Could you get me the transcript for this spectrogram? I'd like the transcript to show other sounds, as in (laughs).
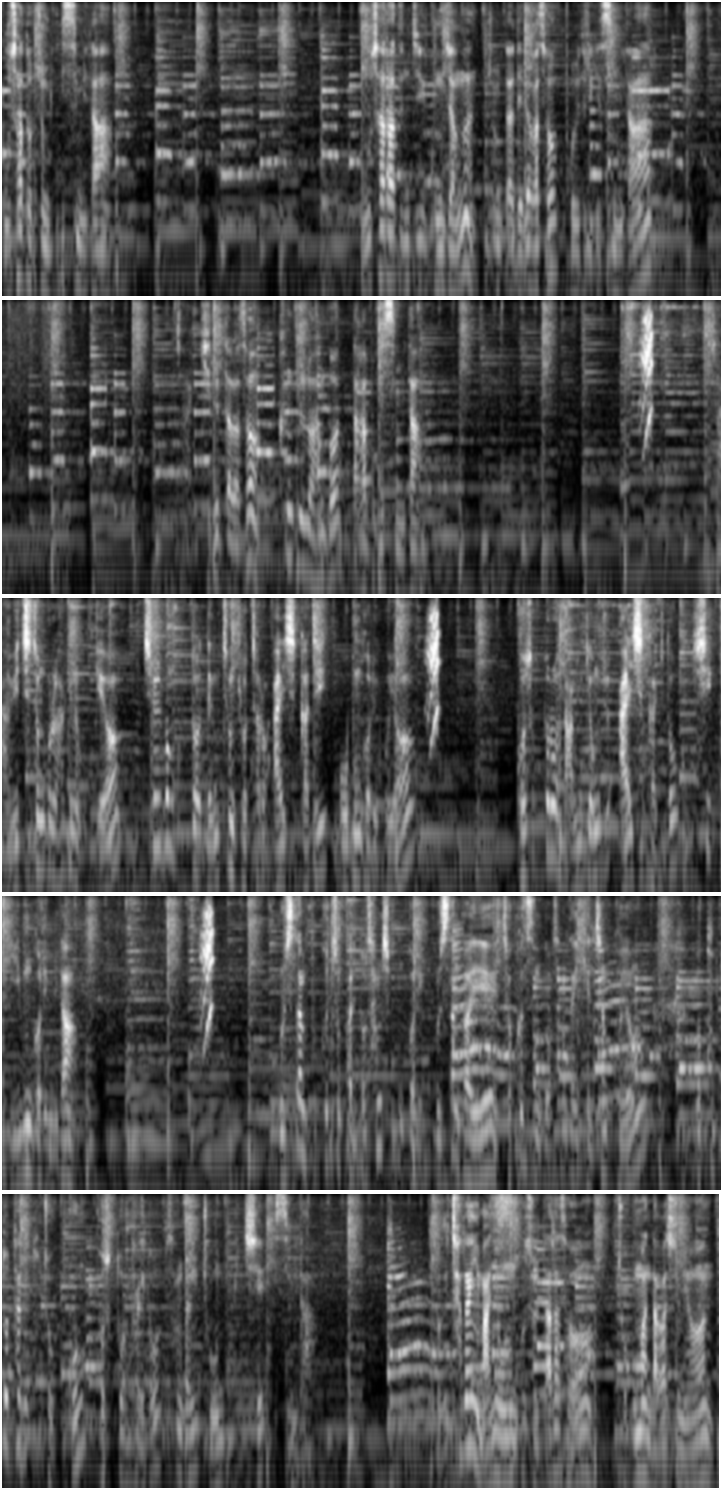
우사도 좀 있습니다. 우사라든지 공장은 좀 이따 내려가서 보여드리겠습니다. 자 길을 따라서 큰 길로 한번 나가 보겠습니다. 자 위치 정보를 확인해 볼게요 7번 국도 냉천 교차로 IC까지 5분 거리고요 고속도로 남경주 IC까지도 12분 거리입니다. 울산 북구청까지도 30분 거리. 울산과의 접근성도 상당히 괜찮고요. 어, 국도 타기도 좋고 고속도로 타기도 상당히 좋은 위치에 있습니다. 저기 차량이 많이 오는 곳을 따라서 조금만 나가시면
